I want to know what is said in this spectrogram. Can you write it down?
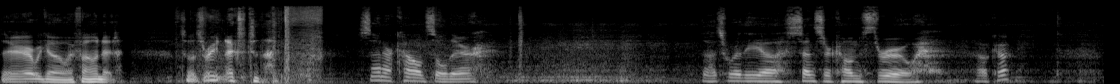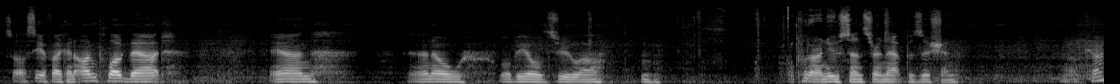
There we go. I found it. So it's right next to the center console there. That's where the uh, sensor comes through. Okay, so I'll see if I can unplug that and I know we'll be able to uh, put our new sensor in that position. Okay,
